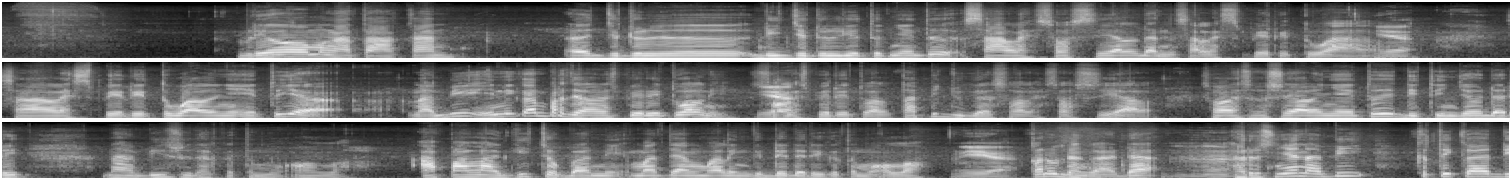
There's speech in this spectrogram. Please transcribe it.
Beliau mengatakan eh, judul di judul YouTube-nya itu saleh sosial dan saleh spiritual. Ya. soleh spiritualnya itu ya Nabi ini kan perjalanan spiritual nih soleh Ya. spiritual tapi juga soleh sosial soleh sosialnya itu ditinjau dari Nabi sudah ketemu Allah apalagi coba nikmat yang paling gede dari ketemu Allah Iya. kan udah nggak ada harusnya Nabi ketika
